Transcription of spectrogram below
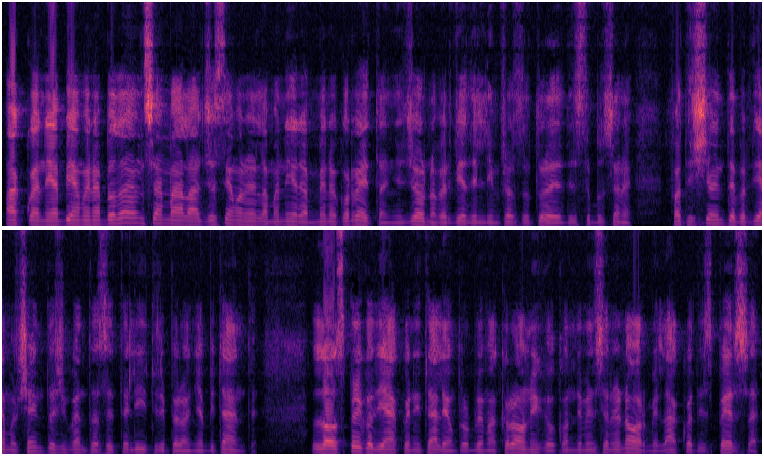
Acqua ne abbiamo in abbondanza, ma la gestiamo nella maniera meno corretta. Ogni giorno, per via delle infrastrutture di distribuzione fatiscente, perdiamo 157 litri per ogni abitante. Lo spreco di acqua in Italia è un problema cronico con dimensioni enormi. L'acqua dispersa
